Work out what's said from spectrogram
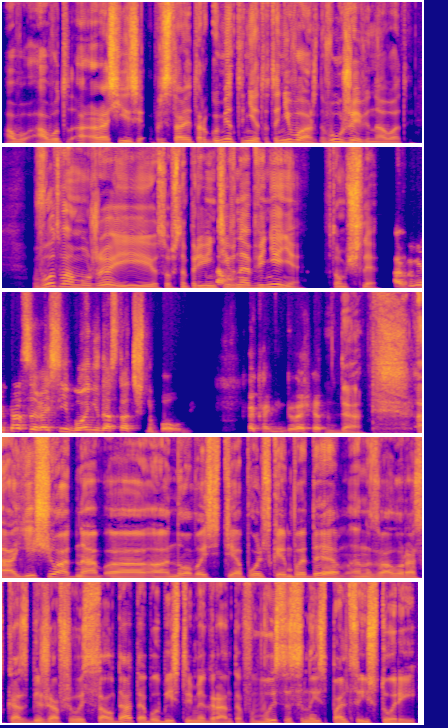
а, а вот Россия представляет аргументы. Нет, это не важно, вы уже виноваты. Вот вам уже и, собственно, превентивное обвинение в том числе. Аргументация России была недостаточно полной как они говорят. Да. А еще одна а, а новость. Польское МВД назвало рассказ бежавшего солдата об убийстве мигрантов высосанной из пальца историей.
